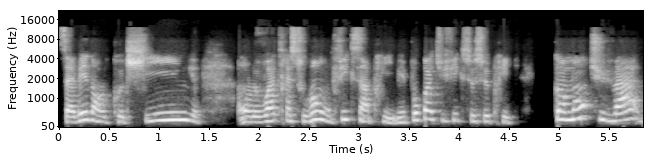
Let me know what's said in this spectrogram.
Vous savez, dans le coaching, on le voit très souvent, on fixe un prix. Mais pourquoi tu fixes ce prix? Comment tu vas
